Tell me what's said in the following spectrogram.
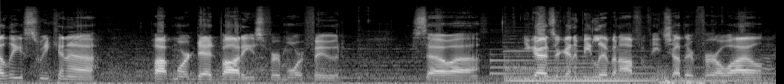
At least we can uh, pop more dead bodies for more food. So, uh, you guys are going to be living off of each other for a while.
